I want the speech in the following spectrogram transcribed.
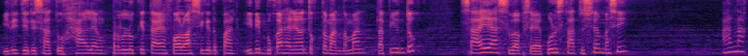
ini jadi satu hal yang perlu kita evaluasi ke depan. Ini bukan hanya untuk teman-teman, tapi untuk saya. Sebab saya pun statusnya masih anak.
